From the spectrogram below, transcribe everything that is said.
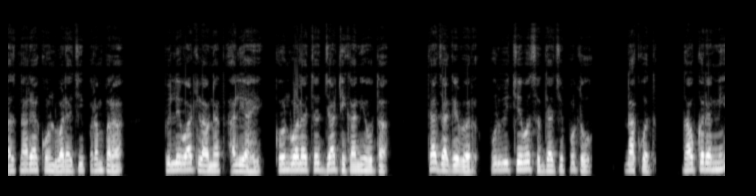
असणाऱ्या कोंडवाड्याची परंपरा विल्हेवाट लावण्यात आली आहे. कोंडवाड्याच्या ज्या ठिकाणी होता त्या जागेवर पूर्वीचे व सध्याचे फोटो दाखवत गावकऱ्यांनी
